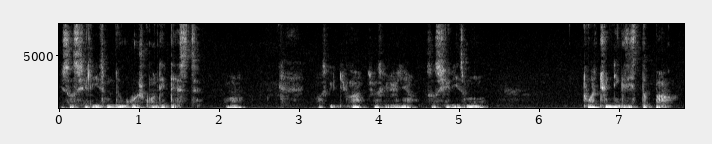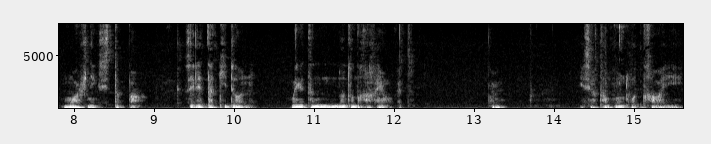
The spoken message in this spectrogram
du socialisme de gauche qu'on déteste. Tu, vois, ce que je veux dire? Socialisme toi tu n'existes pas, moi je n'existe pas. C'est l'État qui donne. Mais l'État ne donnera rien en fait. Et certains ont le droit de travailler,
